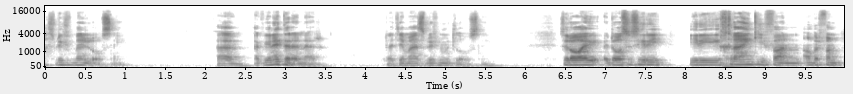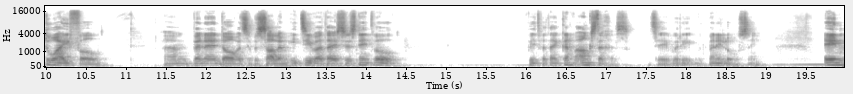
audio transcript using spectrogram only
asseblief my los nie. Ehm um, ek wil net herinner dat jy my asseblief nie moet los nie. So daai daar's so hierdie hierdie greintjie van amper van twyfel ehm um, binne in Dawid se Psalm, ietsie wat hy soos net wil weet wat hy kan angstig is. Sê hoor jy moet my nie los nie. En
